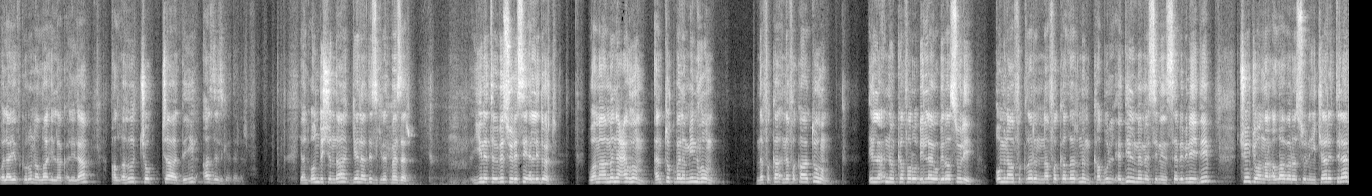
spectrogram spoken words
Ve lâ yezkurûn Allah illa kalila. Allah'ı çokça değil az zikrederler. Yani onun dışında genelde zikretmezler Yine Tevbe suresi 54. وَمَا مَنَعَهُمْ أَنْ تُقْبَلَ مِنْهُمْ نَفَقَاتُهُمْ اِلَّا اَنَّمْ كَفَرُوا بِاللّٰهِ وَبِرَسُولِهِ O münafıkların nafakalarının kabul edilmemesinin sebebi neydi? Çünkü onlar Allah ve Resulünü inkar ettiler.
